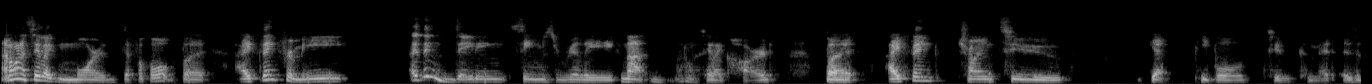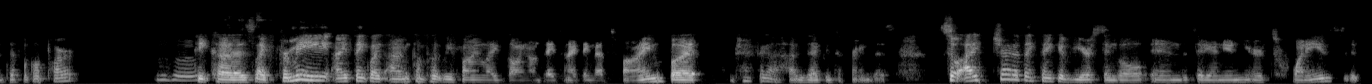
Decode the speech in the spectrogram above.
I don't want to say like more difficult but I think for me I think dating seems really not I don't want to say like hard but I think trying to get people to commit is a difficult part. Mm-hmm. Because like for me, I think like I'm completely fine like going on dates and I think that's fine, but I'm trying to figure out how exactly to frame this. So I try to like think if you're single in the city and you're in your 20s, it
